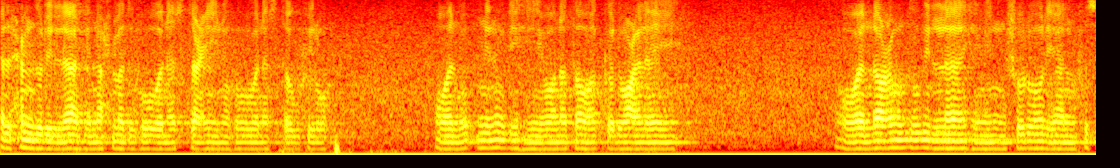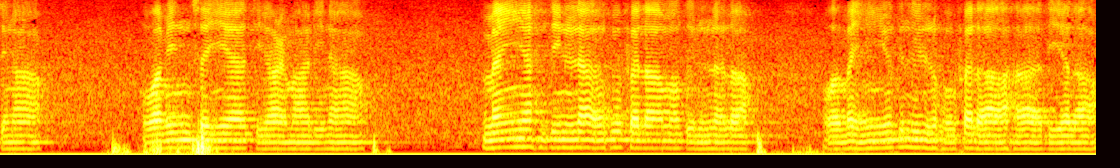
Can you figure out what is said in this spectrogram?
الحمد لله نحمده ونستعينه ونستغفره ونؤمن به ونتوكل عليه ونعوذ بالله من شرور أنفسنا ومن سيئات أعمالنا. من يهد الله فلا مضل له ومن يضلله فلا هادي له.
